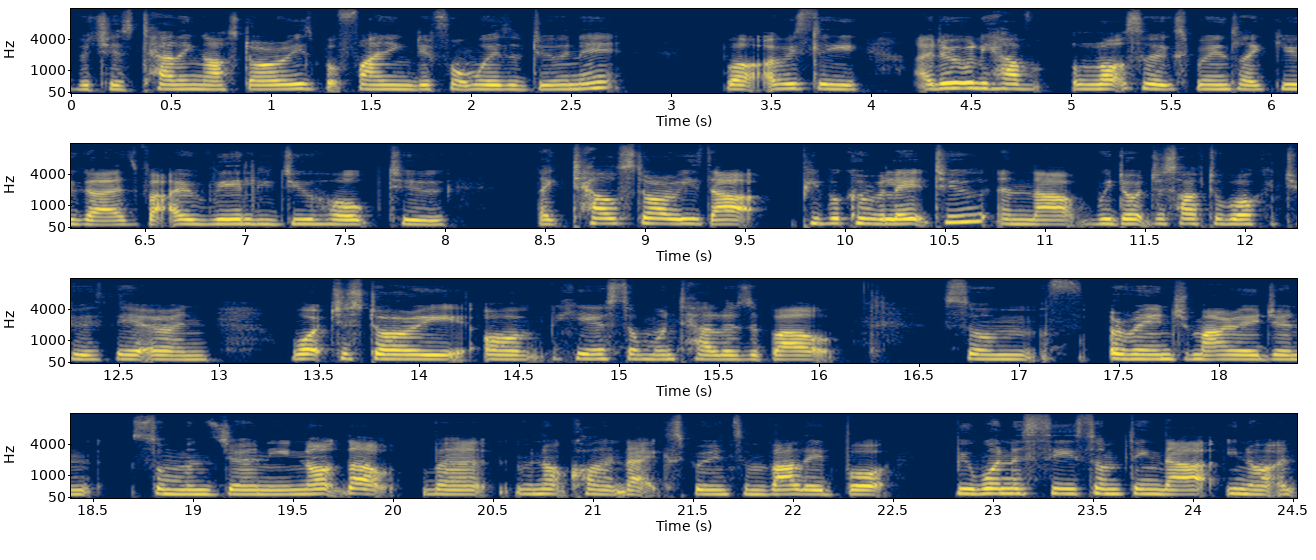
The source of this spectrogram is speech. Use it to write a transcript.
which is telling our stories, but finding different ways of doing it. But obviously, I don't really have lots of experience like you guys, but I really do hope to like tell stories that people can relate to and that we don't just have to walk into a theater and watch a story or hear someone tell us about some arranged marriage and someone's journey. Not that we're, we're not calling that experience invalid, but we want to see something that you know a,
